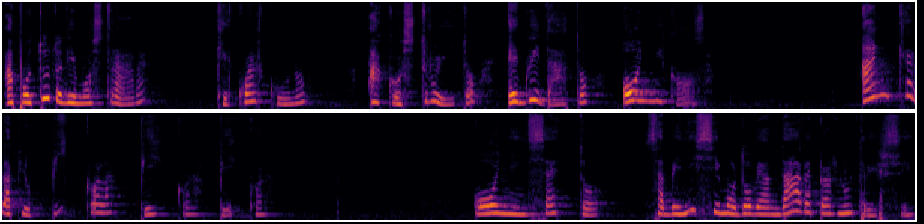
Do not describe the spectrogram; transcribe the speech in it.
ha potuto dimostrare che qualcuno ha costruito e guidato ogni cosa, anche la più piccola, piccola, piccola. Ogni insetto sa benissimo dove andare per nutrirsi.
